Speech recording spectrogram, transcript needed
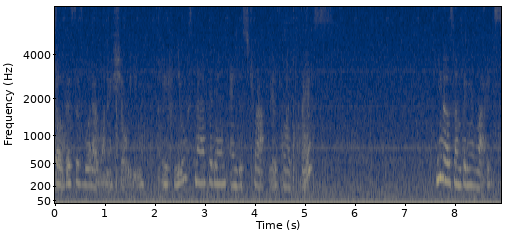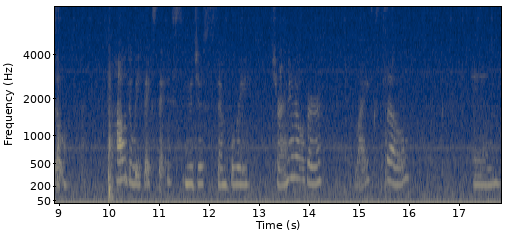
so this is what I want to show you. If you snap it in and the strap is like this you know something is right so how do we fix this you just simply turn it over like so and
